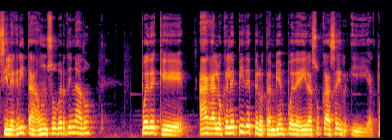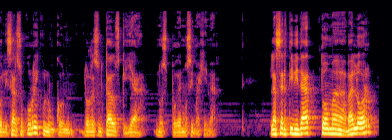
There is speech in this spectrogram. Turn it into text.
si le grita a un subordinado, puede que haga lo que le pide, pero también puede ir a su casa y, actualizar su currículum con los resultados que ya nos podemos imaginar. La asertividad toma valor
